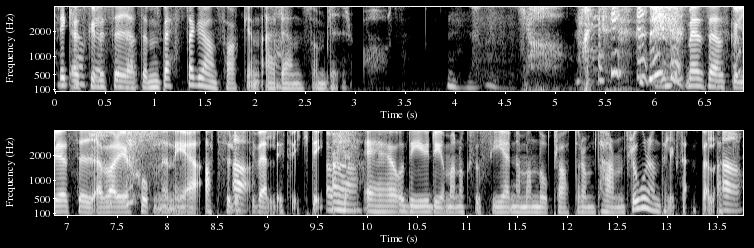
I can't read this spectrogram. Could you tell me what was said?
Jag skulle säga att den bästa grönsaken är Ja. den som blir av. Mm. Men sen skulle jag säga variationen är absolut Ja. väldigt viktig. Okej. Eh, och det är ju det man också ser när man då pratar om tarmfloran till exempel. Att Ja,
